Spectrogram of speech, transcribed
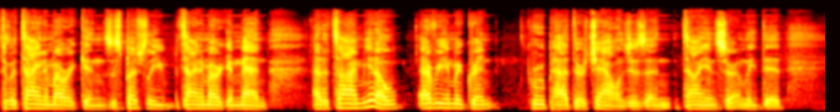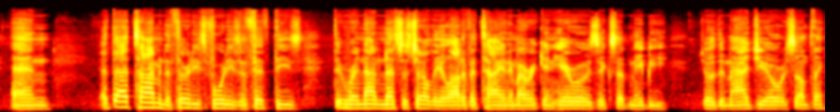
to Italian Americans, especially Italian American men, at a time, you know, every immigrant group had their challenges, and Italians certainly did. And at that time, in the 30s, 40s, and 50s, there were not necessarily a lot of Italian American heroes, except maybe Joe DiMaggio or something.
